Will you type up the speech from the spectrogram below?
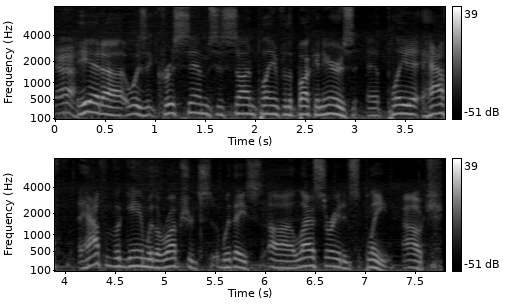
Yeah. He had uh, was it Chris Simms, his son, playing for the Buccaneers, uh, played it half half of a game with a ruptured with a uh, lacerated spleen Ouch.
